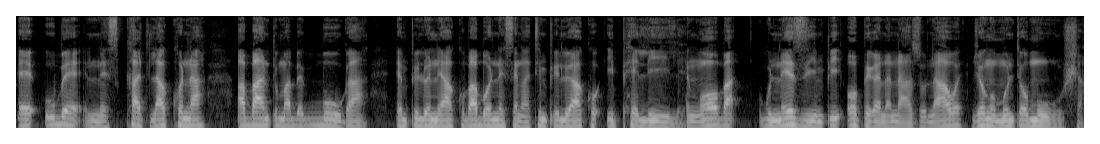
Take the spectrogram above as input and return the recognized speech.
eh ube nesikhathi la khona abantu mabekubuka empilweni yakho babone sengathi impilo yakho iphelile. Ngoba kunezimpi obhekana nazo nawe njengomuntu omusha.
